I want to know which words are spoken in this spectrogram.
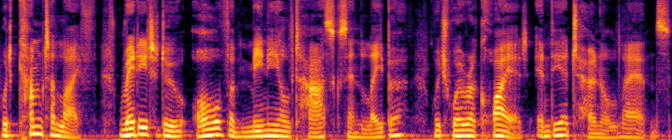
would come to life, ready to do all the menial tasks and labor which were required in the eternal lands.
